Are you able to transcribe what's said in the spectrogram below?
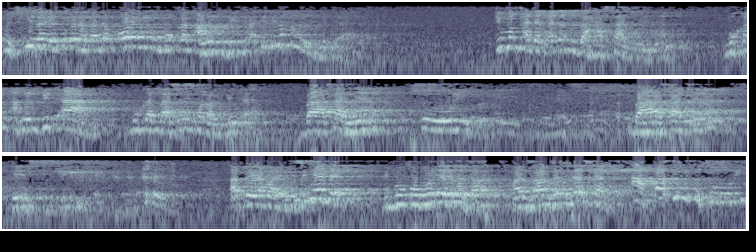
muskilah itu kadang-kadang orang yang bukan ahli bid'ah dia bilang ahli bid'ah. Cuma kadang-kadang bahasanya bukan ahli bid'ah, bukan bahasanya moral bid'ah. Bahasanya suri. Bahasanya his. Atau yang lain. Di sini ada di buku-buku ada masalah. Masalah saya jelaskan. Apa sih itu suri?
